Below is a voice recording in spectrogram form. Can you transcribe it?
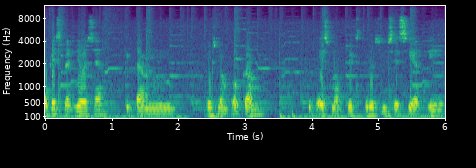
oke seperti biasa kita terus program kita is matrix terus use CRT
